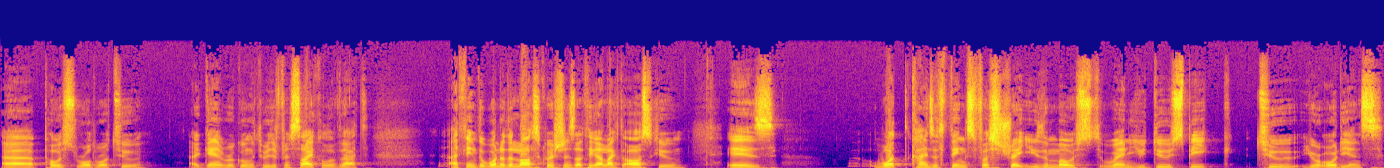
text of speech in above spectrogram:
uh, post World War II. Again, we're going through a different cycle of that. I think that one of the last questions I think I'd like to ask you is what kinds of things frustrate you the most when you do speak to your audience?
